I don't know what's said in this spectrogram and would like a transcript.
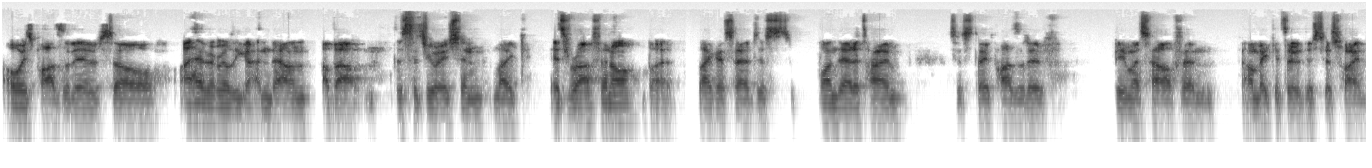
always positive. So I haven't really gotten down about the situation. Like it's rough and all, but like I said, just one day at a time, just stay positive, be myself, and I'll make it through this just fine.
